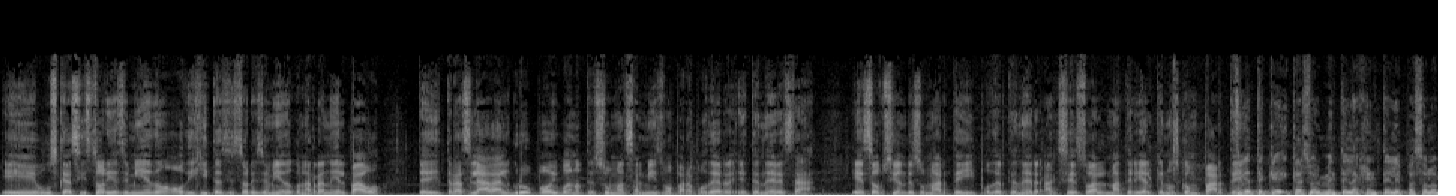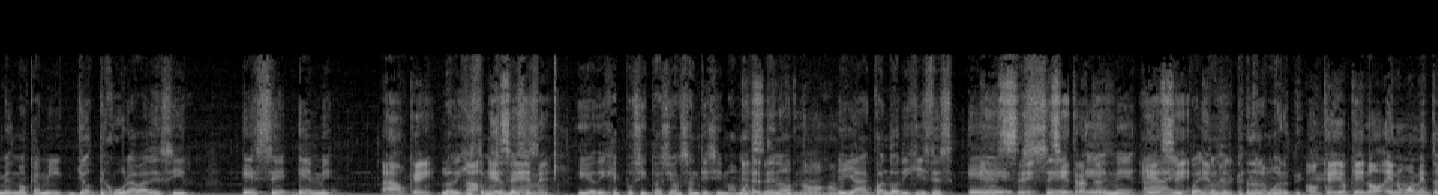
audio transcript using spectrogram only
eh, buscas historias de miedo o digitas historias de miedo con la rana y el pavo, te traslada al grupo y bueno, te sumas al mismo para poder eh, tener esta esa opción de sumarte y poder tener acceso al material que nos comparten. Fíjate que casualmente la gente le pasó lo mismo que a mí. Yo te juraba decir SM. Ah, ok. Lo dijiste No, muchas SM. veces. Y yo dije, pues situación santísima muerte, ¿no? no. Y ya cuando dijiste Ese, sí, traté- ECM, ah, encuentro cercano a la muerte. Ok, ok, no, en un momento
